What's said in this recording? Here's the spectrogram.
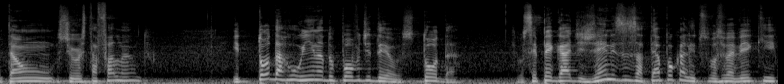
Então, o Senhor está falando. E toda a ruína do povo de Deus, toda. Se você pegar de Gênesis até Apocalipse, você vai ver que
